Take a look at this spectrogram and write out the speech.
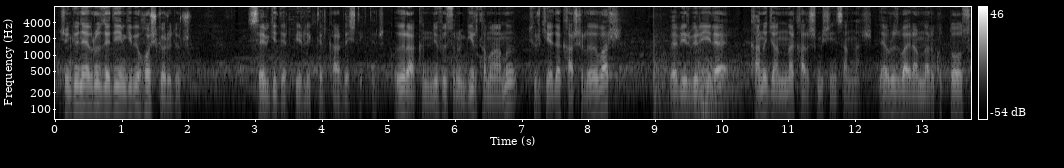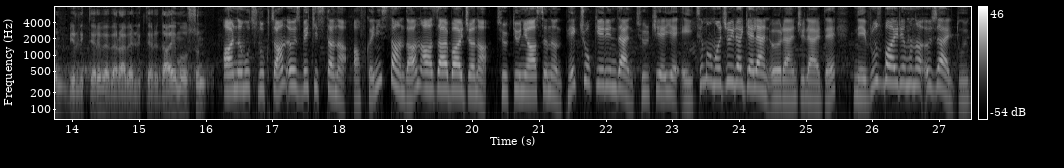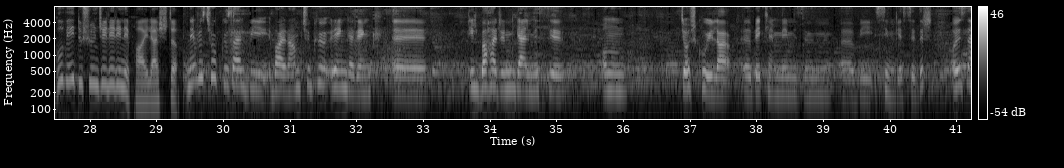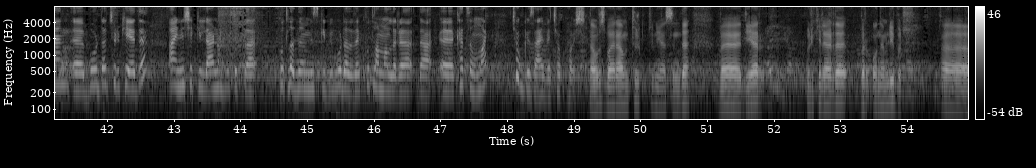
Çünkü Nevruz dediğim gibi hoşgörüdür, sevgidir, birliktir, kardeşliktir. Irak'ın nüfusunun bir tamamı Türkiye'de karşılığı var ve birbiriyle kanı canına karışmış insanlar. Nevruz bayramları kutlu olsun, birlikleri ve beraberlikleri daim olsun. Arnavutluk'tan Özbekistan'a, Afganistan'dan Azerbaycan'a, Türk dünyasının pek çok yerinden Türkiye'ye eğitim amacıyla gelen öğrenciler de Nevruz Bayramı'na özel duygu ve düşüncelerini paylaştı. Nevruz çok güzel bir bayram çünkü rengarenk, e, ilkbaharın gelmesi, onun coşkuyla e, beklememizin e, bir simgesidir. O yüzden e, burada Türkiye'de aynı şekilde Arnavutluk'ta kutladığımız gibi burada da kutlamalara da katılmak çok güzel ve çok hoş. Navruz Bayramı Türk dünyasında ve diğer ülkelerde bir önemli bir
